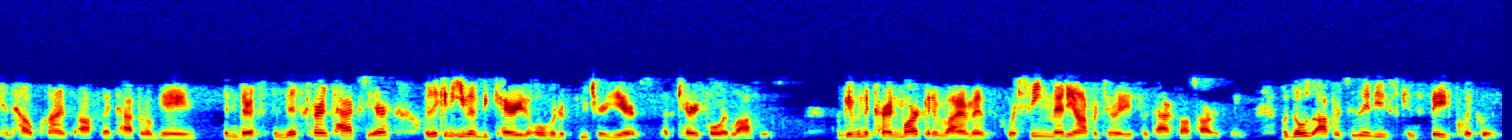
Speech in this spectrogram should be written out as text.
can help clients offset capital gains in this in this current tax year, or they can even be carried over to future years as carry forward losses. Given the current market environment, we're seeing many opportunities for tax loss harvesting, but those opportunities can fade quickly,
